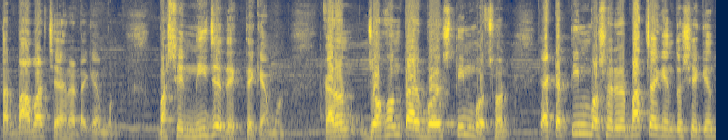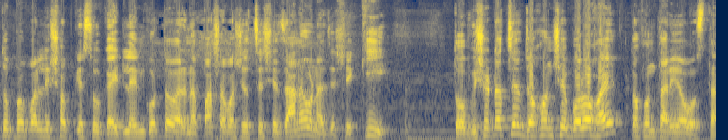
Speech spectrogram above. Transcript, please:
তার বাবার চেহারাটা কেমন, বা সে নিজে দেখতে কেমন। কারণ যখন তার বয়স তিন বছর, একটা তিন বছরের বাচ্চা কিন্তু সে কিন্তু প্রপারলি সব কিছু গাইডলাইন করতে পারে না, পাশাপাশি হচ্ছে সে জানেও না যে সে কি। তো বিষয়টা হচ্ছে, যখন সে বড় হয়, তখন তার এই অবস্থা।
